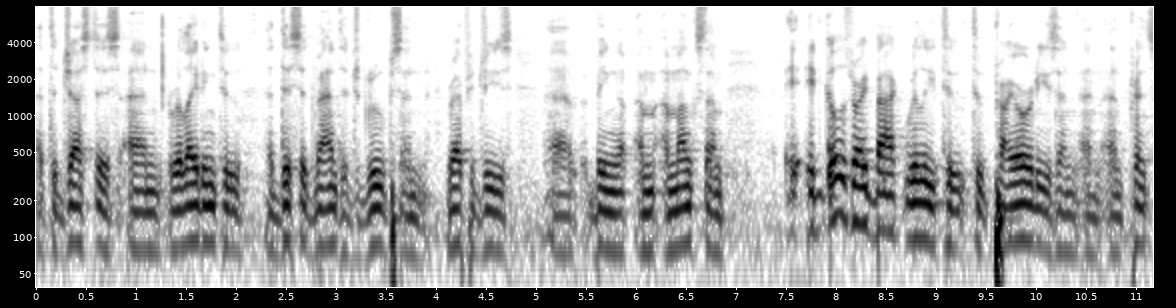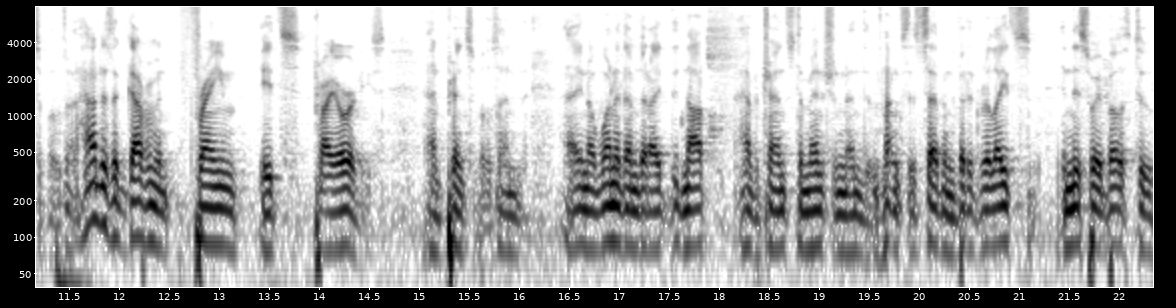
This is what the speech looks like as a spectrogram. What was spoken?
uh, to justice and relating to uh, disadvantaged groups and refugees uh, being um, amongst them. It, it goes right back really to, to priorities and, and, and principles. How does a government frame its priorities and principles? And uh, you know, one of them that I did not have a chance to mention, and amongst the seven, but it relates in this way both to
